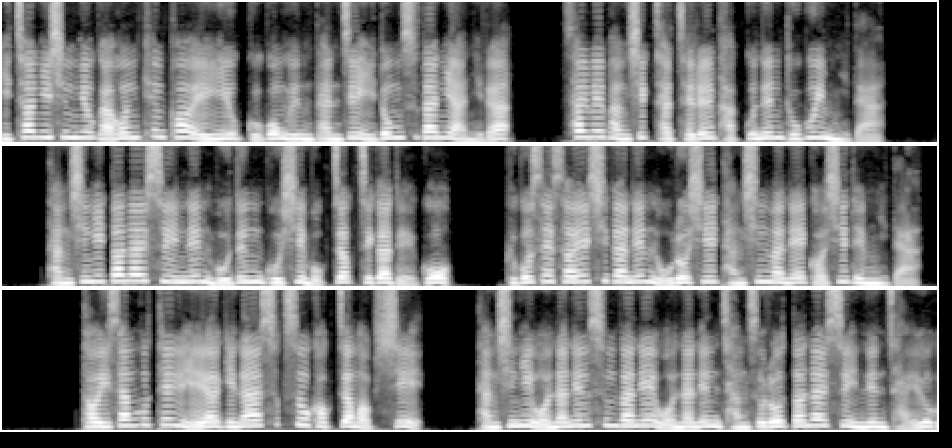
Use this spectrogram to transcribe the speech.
2026 아혼 캠퍼 A690은 단지 이동 수단이 아니라 삶의 방식 자체를 바꾸는 도구입니다. 당신이 떠날 수 있는 모든 곳이 목적지가 되고 그곳에서의 시간은 오롯이 당신만의 것이 됩니다. 더 이상 호텔 예약이나 숙소 걱정 없이 당신이 원하는 순간에 원하는 장소로 떠날 수 있는 자유,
